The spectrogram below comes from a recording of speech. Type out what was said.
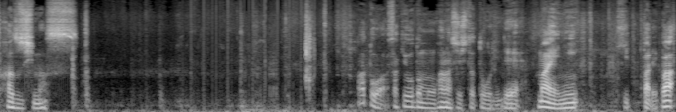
外します。あとは先ほどもお話しした通りで、前に引っ張れば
